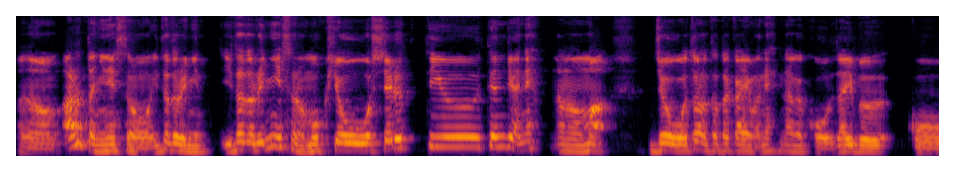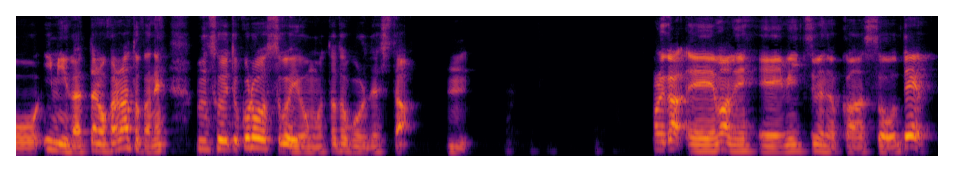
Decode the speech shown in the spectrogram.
あの、新たにね、その、イタドリに、イタドリにその目標をしてるっていう点ではね、あの、まあ、女王との戦いはね、なんかこう、だいぶ、こう、意味があったのかなとかね、うん、そういうところをすごい思ったところでした。うん。これが、えー、まあね、えー、3つ目の感想で、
